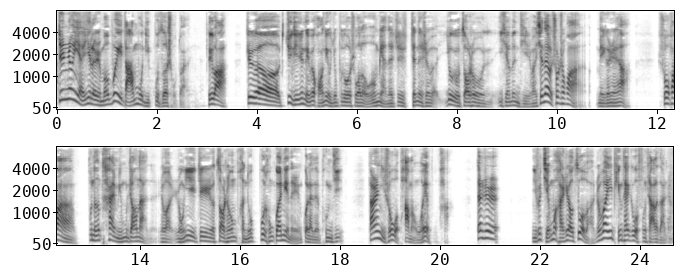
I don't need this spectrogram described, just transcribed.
真正演绎了什么？为达目的不择手段，对吧？这个具体是哪位皇帝，我就不多说了，我免得这真的是又有遭受一些问题，是吧？现在我说实话，每个人啊，说话不能太明目张胆的，是吧？容易这个造成很多不同观点的人过来的抨击。当然，你说我怕吗？我也不怕。但是，你说节目还是要做吧？这万一平台给我封杀了咋整？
